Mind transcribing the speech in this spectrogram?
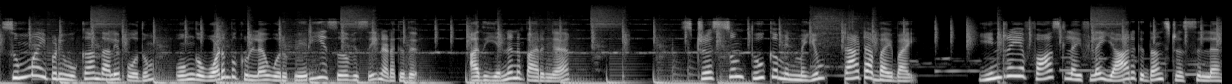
சும்மா இப்படி உட்கார்ந்தாலே போதும் உங்க உடம்புக்குள்ள ஒரு பெரிய சர்வீஸே நடக்குது. அது என்னன்னு பாருங்க. ஸ்ட்ரெஸ்ஸும் தூக்கமின்மையும் டாடா பை பை இன்றைய ஃபாஸ்ட் லைஃப்ல யாருக்கு தான் ஸ்ட்ரெஸ் இல்ல?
